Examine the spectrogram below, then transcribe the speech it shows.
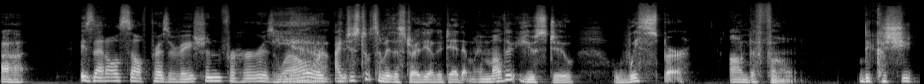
uh, is that all self preservation for her as well? Yeah. Or I just told somebody the story the other day that my mother used to whisper on the phone because she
